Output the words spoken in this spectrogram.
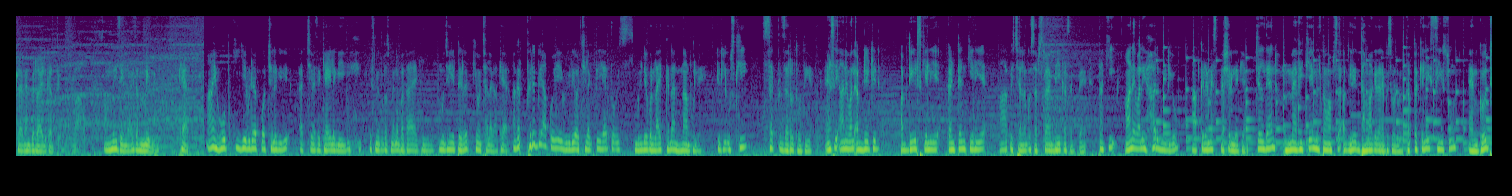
ड्रैगन पर राइड करते हो। वाह अमेजिंग अमेजिंग खैर आई होप कि ये वीडियो आपको अच्छी लगेगी। अच्छी वैसे क्या ही लगेगी? इसमें तो बस मैंने बताया कि मुझे ये ट्रेलर क्यों अच्छा लगा? खैर, अगर फिर भी आपको ये वीडियो अच्छी लगती है तो इस वीडियो को लाइक करना ना भूलें, क्योंकि उसकी सख्त ज़रूरत होती है। ऐसे ही आने वाले अपडेटेड अपडेट्स के लिए कंटेंट के लिए आप इस चैनल को सब्सक्राइब भी कर सकते हैं, ताकि आने वाली हर वीडियो आपके लिए मैं स्पेशल लेके आऊँ। टिल देन मैं भी के मिलता हूँ आपसे अगले धमाकेदार एपिसोड में। तब तक के लिए see soon and good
